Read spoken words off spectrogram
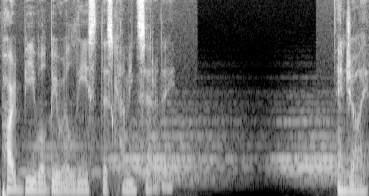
Part B will be released this coming Saturday. Enjoy.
